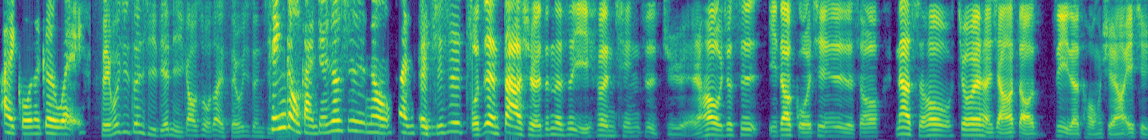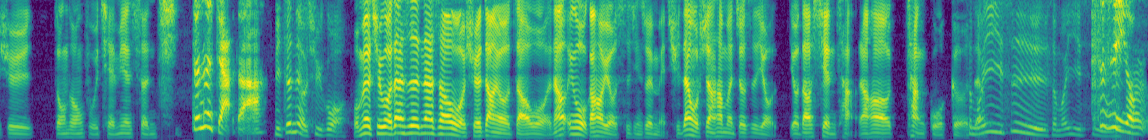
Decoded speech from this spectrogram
爱国的各位，谁会去升旗典礼？告诉我，到底谁会去升旗？听狗感觉就是那种愤青。哎、欸，其实我之前大学真的是以愤青自居，然后就是一到国庆日的时候，那时候就会很想要找自己的同学，然后一起去。总统府前面升旗，真的假的啊？你真的有去过？我没有去过，但是那时候我学长有找我，然后因为我刚好有事情，所以没去。但我学长他们就是有有到现场，然后唱国歌。什么意思？什么意思？这是一种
